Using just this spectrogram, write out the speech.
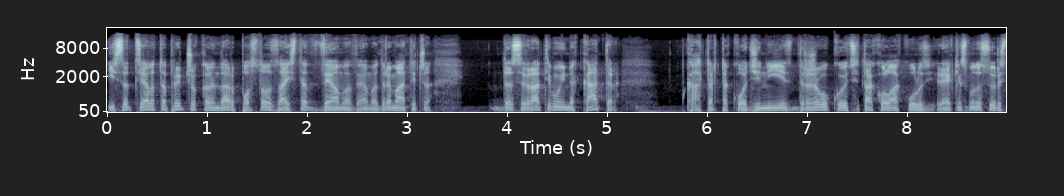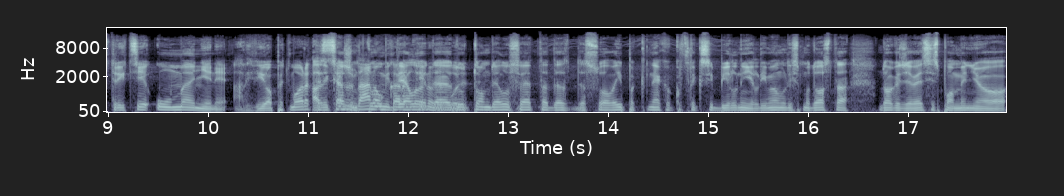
I sad cijela ta priča o kalendaru postala zaista veoma, veoma dramatična. Da se vratimo i na Katar. Katar takođe nije država u kojoj se tako lako ulazi. Rekli smo da su restrikcije umanjene, ali vi opet morate ali, 7 kažem, dana u karantinu da, da, da u tom delu sveta da, da su ovo ipak nekako fleksibilniji, jer imali smo dosta događaja, već si spomenjao,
